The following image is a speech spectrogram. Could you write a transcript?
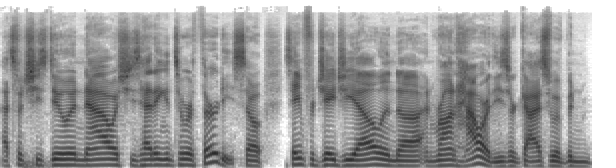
That's what she's doing now as she's heading into her 30s. So same for JGL and uh, and Ron Howard. These are guys who have been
